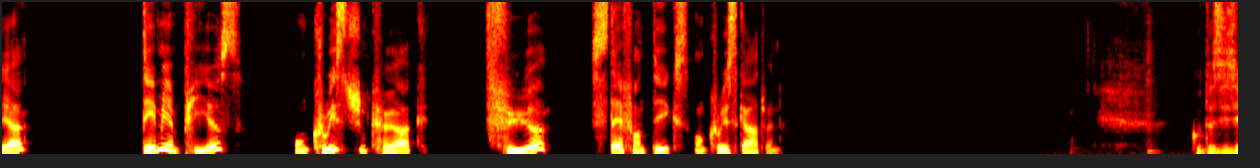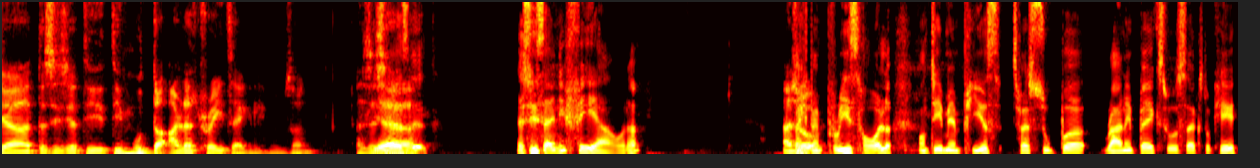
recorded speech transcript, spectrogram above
ja, Damian Pierce und Christian Kirk für Stefan Dix und Chris Godwin. Gut, das ist ja, das ist ja die, die Mutter aller Trades eigentlich, muss man sagen. Also ja, ja es, es, ist eigentlich fair, oder? Also, Weil ich meine, Breeze Hall und Damian Pierce, zwei super Running Backs, wo du sagst, okay,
